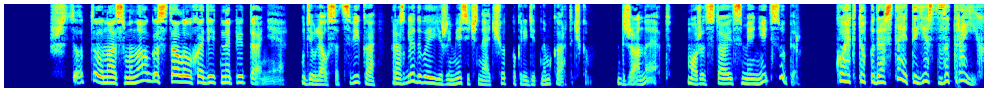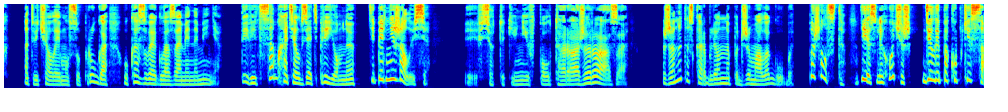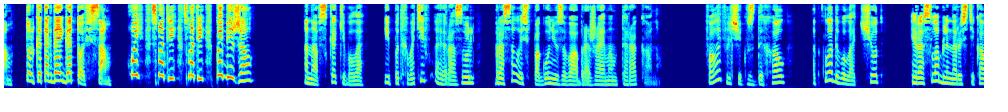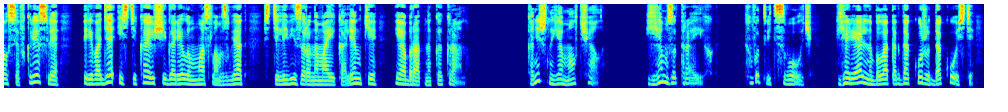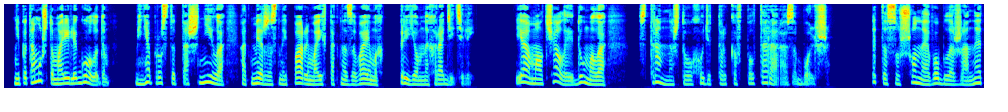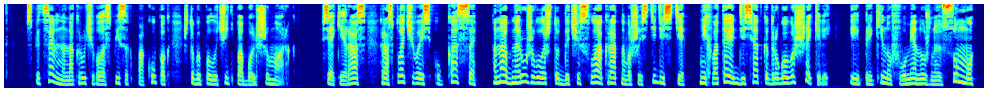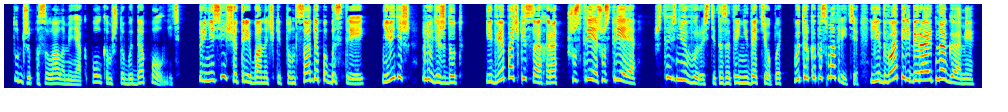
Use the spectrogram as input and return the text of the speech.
«Что-то у нас много стало уходить на питание», — удивлялся Цвика, разглядывая ежемесячный отчет по кредитным карточкам. «Джанет, может, стоит сменить супер?» «Кое-кто подрастает и ест за троих», — отвечала ему супруга, указывая глазами на меня. «Ты ведь сам хотел взять приемную, теперь не жалуйся». «И все-таки не в полтора же раза», Жанет оскорбленно поджимала губы. «Пожалуйста, если хочешь, делай покупки сам. Только тогда и готовь сам. Ой, смотри, смотри, побежал!» Она вскакивала и, подхватив аэрозоль, бросалась в погоню за воображаемым тараканом. Фалафельщик вздыхал, откладывал отчет и расслабленно растекался в кресле, переводя истекающий горелым маслом взгляд с телевизора на мои коленки и обратно к экрану. Конечно, я молчала. Ем за троих. Вот ведь сволочь. Я реально была тогда кожа до кости. Не потому, что морили голодом. Меня просто тошнило от мерзостной пары моих так называемых приемных родителей. Я молчала и думала, странно, что уходит только в полтора раза больше. Эта сушеная вобла Жанет специально накручивала список покупок, чтобы получить побольше марок. Всякий раз, расплачиваясь у кассы, она обнаруживала, что до числа кратного 60 не хватает десятка другого шекелей, и, прикинув в уме нужную сумму, тут же посылала меня к полкам, чтобы дополнить. «Принеси еще три баночки тунца, побыстрей. Не видишь, люди ждут. И две пачки сахара. Шустрее, шустрее!» Что из нее вырастет, из этой недотепы? Вы только посмотрите, едва перебирает ногами.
